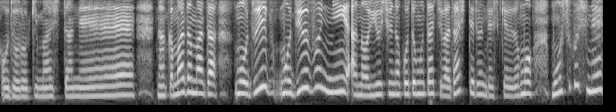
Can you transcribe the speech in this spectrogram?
驚きましたね。なんかまだまだもうずいもう十分にあのの優秀な子どもたちは出してるんですけれどももう少しね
